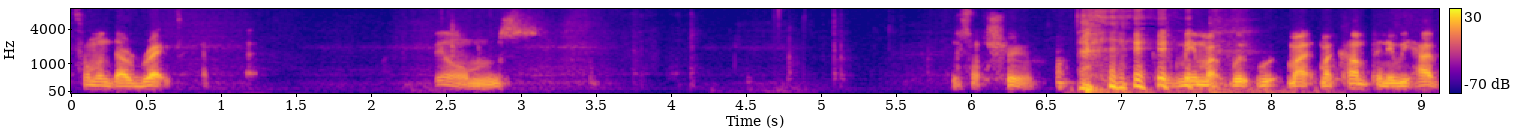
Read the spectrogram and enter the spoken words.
someone direct films. It's not true. me and my, my, my company, we have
